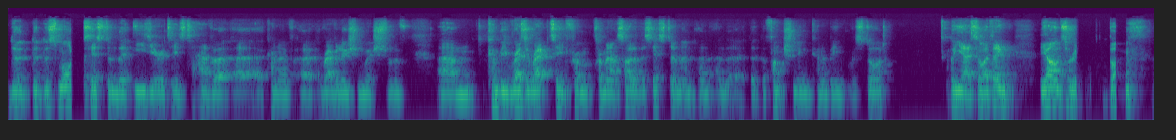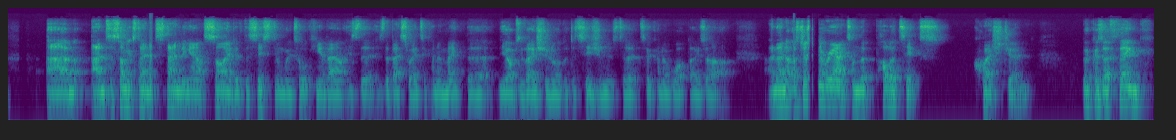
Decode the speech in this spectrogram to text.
the, the, the, smaller system, the easier it is to have a, a kind of a revolution which sort of um, can be resurrected from, from outside of the system and, and, and the, the, functioning kind of be restored. But yeah, so I think the answer is both. Um, and to some extent, standing outside of the system we're talking about is the, is the best way to kind of make the, the observation or the decision as to, to kind of what those are. And then I was just going to react on the politics question, because I think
